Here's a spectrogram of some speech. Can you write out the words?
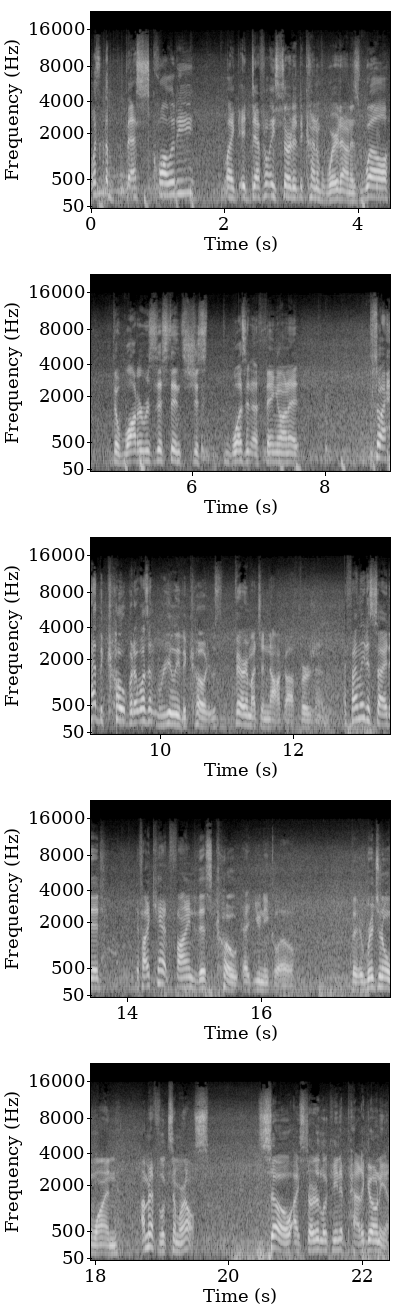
wasn't the best quality. Like it definitely started to kind of wear down as well. The water resistance just wasn't a thing on it. So I had the coat, but it wasn't really the coat. It was very much a knockoff version. I finally decided if I can't find this coat at Uniqlo, the original one, I'm gonna have to look somewhere else. So I started looking at Patagonia.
